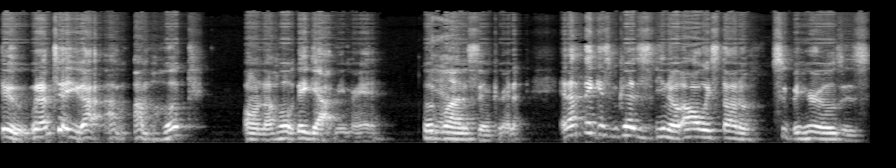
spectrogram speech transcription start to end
dude, when I tell you I, I'm I'm hooked on the whole, they got me, man. Hook, Yeah. line, and sinker. And and I think it's because you know I always thought of superheroes as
